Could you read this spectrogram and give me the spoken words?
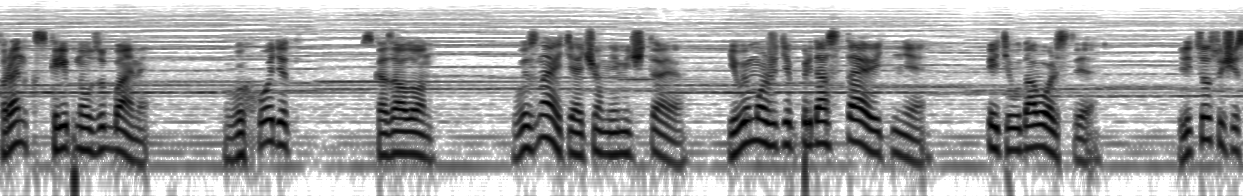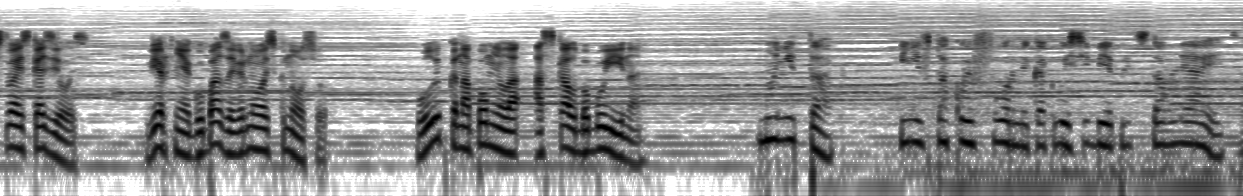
Фрэнк скрипнул зубами. «Выходит, — сказал он, — вы знаете, о чем я мечтаю, и вы можете предоставить мне эти удовольствия. Лицо существа исказилось. Верхняя губа завернулась к носу. Улыбка напомнила оскал бабуина. «Но не так, и не в такой форме, как вы себе представляете»,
